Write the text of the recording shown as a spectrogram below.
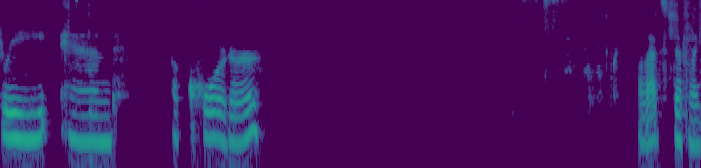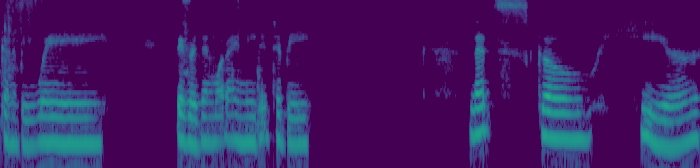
three and a quarter. Well, that's definitely going to be way bigger than what I need it to be. Let's go here.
